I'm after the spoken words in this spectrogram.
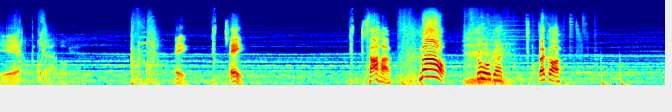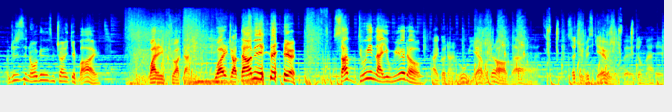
Yeah, look at that. Oh yeah. Hey, hey. Stop! No! Oh god! Back off! I'm just an organism trying to get by. Why did he drop down? Why did he drop down here? Stop doing that, you weirdo! Alright, go down. Ooh, yeah, look at all that. Such a risky area, but it don't matter.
